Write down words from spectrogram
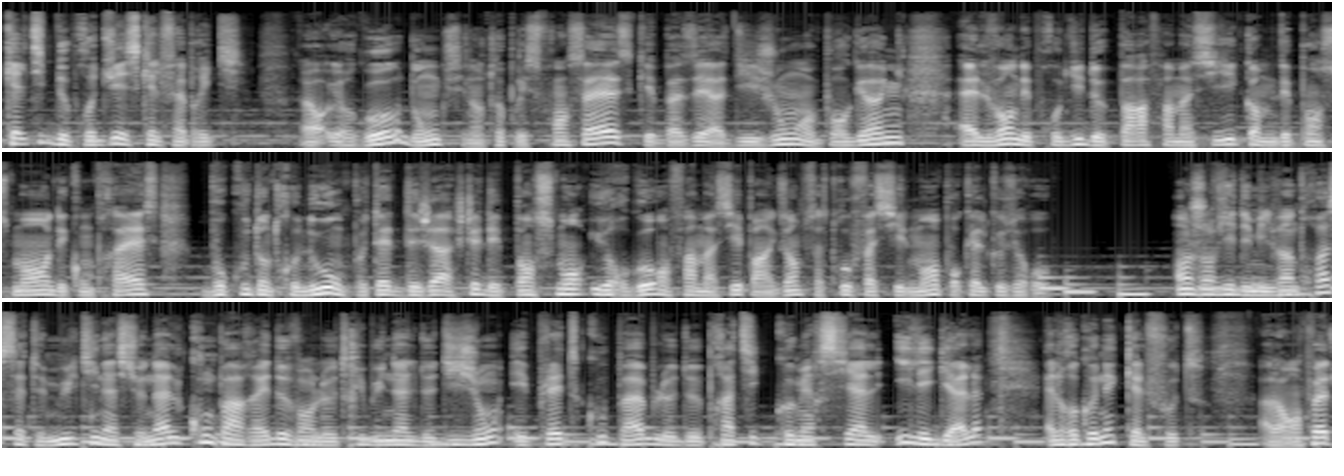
Quel type de produits est-ce qu'elle fabrique? Alors Urgo, donc, c'est une entreprise française qui est basée à Dijon, en Bourgogne. Elle vend des produits de parapharmacie comme des pansements, des compresses. Beaucoup d'entre nous ont peut-être déjà acheté des pansements Urgo en pharmacie, par exemple. Ça se trouve facilement pour quelques euros. En janvier 2023, cette multinationale comparaît devant le tribunal de Dijon et plaide coupable de pratiques commerciales illégales. Elle reconnaît quelle faute? Alors en fait,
